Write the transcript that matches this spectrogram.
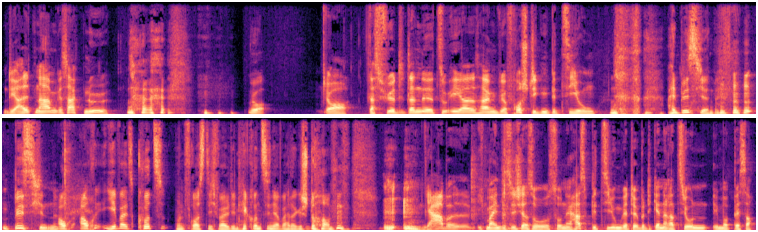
Und die Alten haben gesagt, nö. ja. Ja, das führte dann äh, zu eher, sagen wir, frostigen Beziehungen. Ein bisschen. Ein bisschen. Ne? Auch, auch jeweils kurz und frostig, weil die Necrons sind ja weiter gestorben. ja, aber ich meine, das ist ja so, so eine Hassbeziehung, wird ja über die Generationen immer besser.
